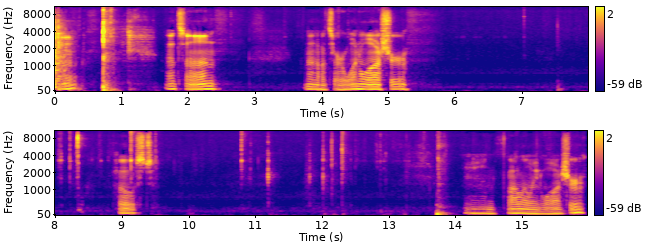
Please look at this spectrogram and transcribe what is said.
Okay. That's on. Now it's our one washer. Post. And following washer.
